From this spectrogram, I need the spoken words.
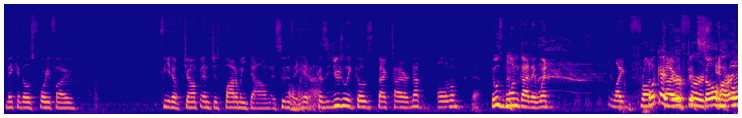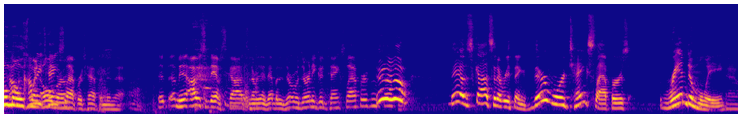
making those 45 feet of jump and just bottoming down as soon as Oh they hit because it usually goes back tire. Not all of them. Yeah. There was one guy that went like front One guy tire nerfed it first so and hard. almost how, how many tank over. slappers happened in that? It, I mean, obviously they have Scots and everything like that, but is there was there any good tank slappers? And No, no, no. They have Scots and everything. There were tank slappers randomly Yeah.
